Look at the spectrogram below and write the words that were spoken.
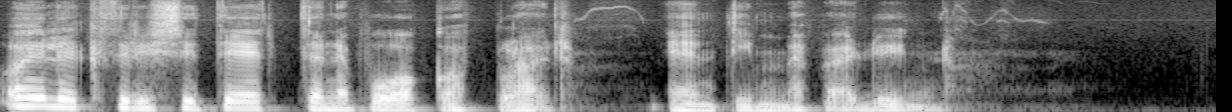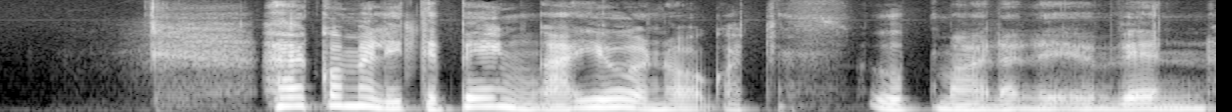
Och elektriciteten är påkopplad en timme per dygn. Här kommer lite pengar, gör något, uppmanade en vän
